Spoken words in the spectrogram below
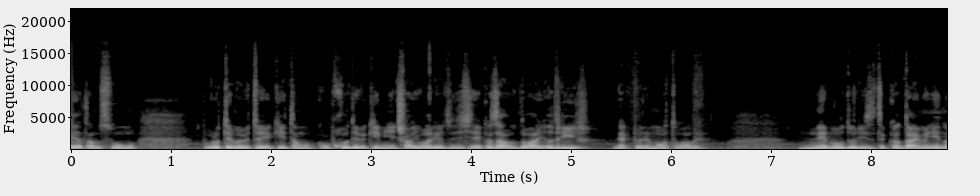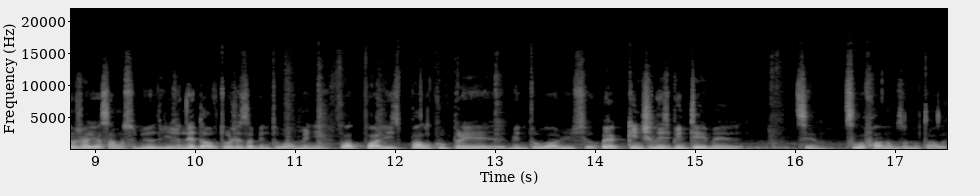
Я там своєму побратимові, який там обходив, який мені чай варив, туди я казав, давай одріж, як перемотували. Не буду різати. Кажу, дай мені ножа, я сам собі відріжу. Не дав теж, забінтував мені. Палку прибінтував і все. Як кінчились бінти, ми цим целофаном замотали.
